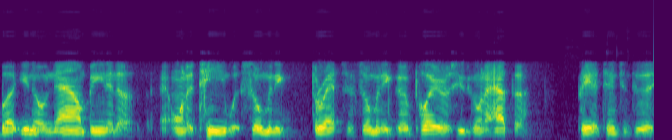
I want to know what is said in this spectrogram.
But you know, now being in a on a team with so many threats and so many good players, he's going to have to pay attention to his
